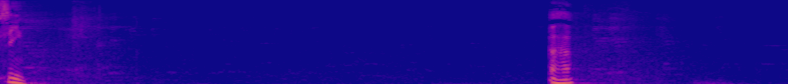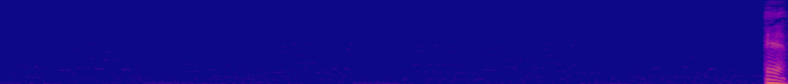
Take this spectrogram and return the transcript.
Sim. Uhum. É,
